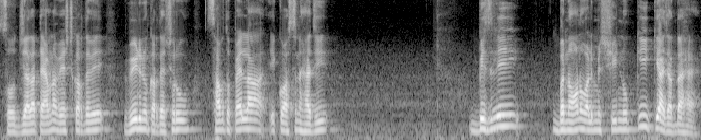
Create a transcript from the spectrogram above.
ਸੋ ਜ਼ਿਆਦਾ ਟਾਈਮ ਨਾ ਵੇਸਟ ਕਰਦੇ ਹੋਏ ਵੀਡੀਓ ਨੂੰ ਕਰਦੇ ਹਾਂ ਸ਼ੁਰੂ। ਸਭ ਤੋਂ ਪਹਿਲਾਂ ਇੱਕ ਕੁਐਸਚਨ ਹੈ ਜੀ, ਬਿਜਲੀ ਬਣਾਉਣ ਵਾਲੀ ਮਸ਼ੀਨ ਨੂੰ ਕੀ ਕਿਹਾ ਜਾਂਦਾ ਹੈ?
